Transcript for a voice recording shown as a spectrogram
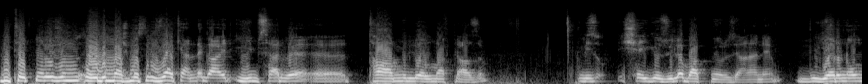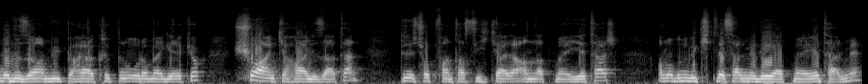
bir teknolojinin olgunlaşmasını izlerken de gayet iyimser ve e, tahammüllü olmak lazım. Biz şey gözüyle bakmıyoruz yani hani bu yarın olmadığı zaman büyük bir hayal kırıklığına uğramaya gerek yok. Şu anki hali zaten bize çok fantastik hikayeler anlatmaya yeter. Ama bunu bir kitlesel medyaya atmaya yeter mi?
